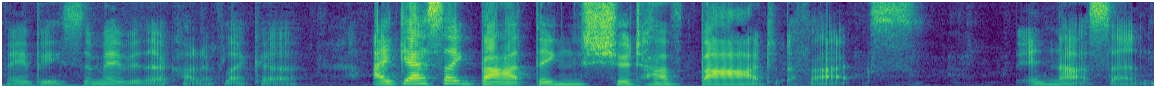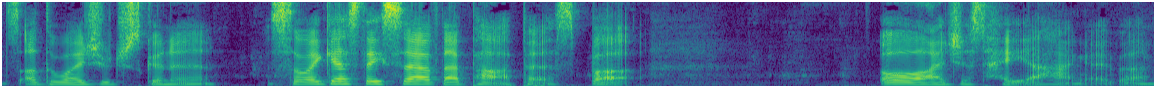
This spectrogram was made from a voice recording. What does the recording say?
Maybe so maybe they're kind of like a I guess like bad things should have bad effects in that sense. Otherwise, you're just gonna. So I guess they serve their purpose, but oh, I just hate a hangover.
